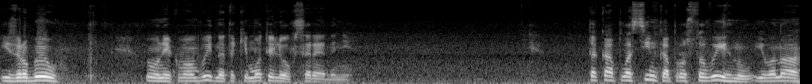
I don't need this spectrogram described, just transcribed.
і зробив, ну як вам видно, такий мотильок всередині. Така пластинка просто вигнув і вона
